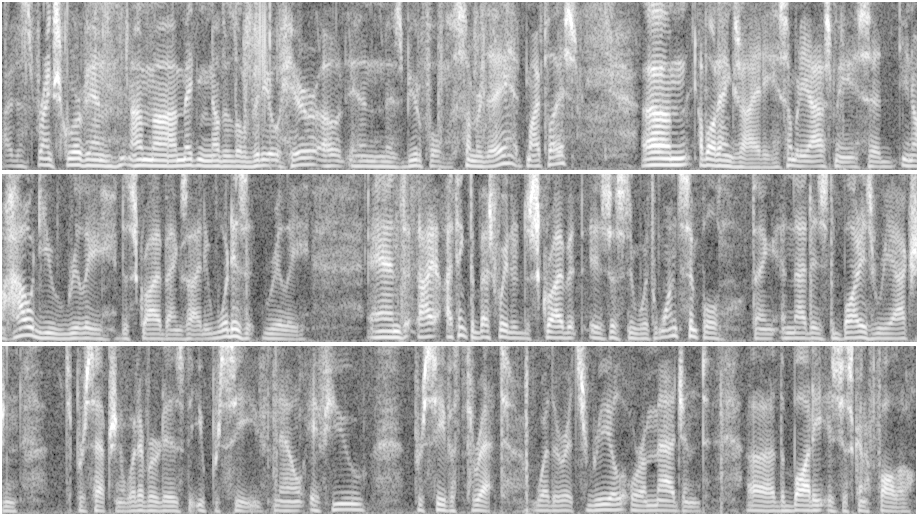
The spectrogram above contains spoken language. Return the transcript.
Hi, this is Frank Schorpion. I'm uh, making another little video here out in this beautiful summer day at my place um, about anxiety. Somebody asked me, he said, you know, how do you really describe anxiety? What is it really? And I, I think the best way to describe it is just with one simple thing, and that is the body's reaction to perception, whatever it is that you perceive. Now, if you perceive a threat, whether it's real or imagined, uh, the body is just going to follow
